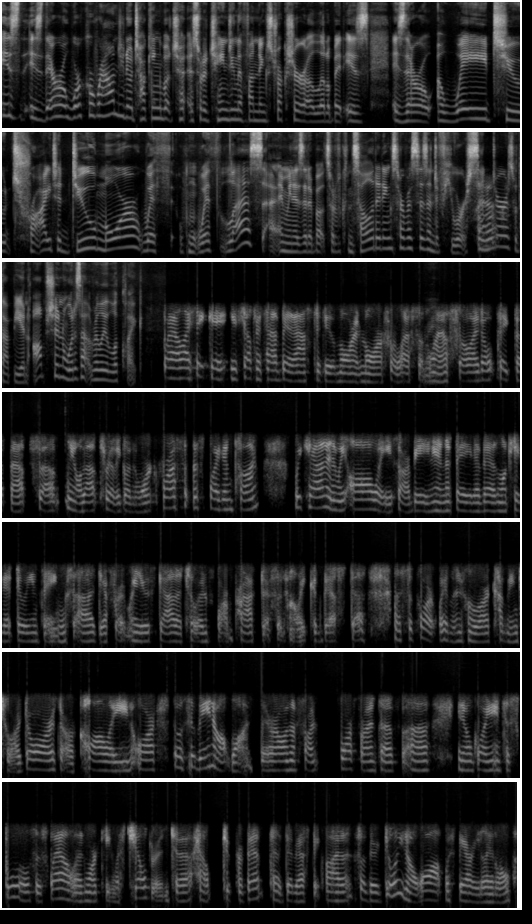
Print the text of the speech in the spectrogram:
Is is there a workaround? You know, talking about ch- sort of changing the funding structure a little bit. Is is there a, a, way to try to do more with with less? I mean, is it about sort of consolidating services into fewer uh-huh. centers? Uh-huh. Would that be an option? What does that really look like? Well, I think uh, shelters have been asked to do more and more for less and less, so I don't think that that's uh, you know that's really going to work for us at this point in time. We can, and we always are being innovative and looking at doing things uh, different. We use data to inform practice and how we can best uh, uh, support women who are coming to our doors or calling, or those who may not want. They're on the front forefront of uh, you know going into schools as well and working with children to help to prevent uh, domestic violence. So they're doing a lot with very little.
